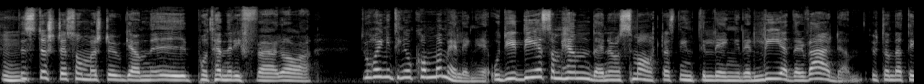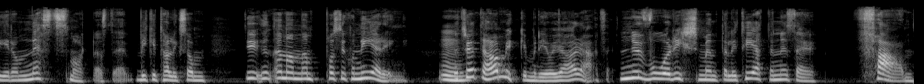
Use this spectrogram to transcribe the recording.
Den största sommarstugan i, på Teneriffa. Ja. Du har ingenting att komma med längre. Och det är det som händer när de smartaste inte längre leder världen. Utan att det är de näst smartaste. Vilket har liksom, det är en annan positionering. Jag tror att det har mycket med det att göra. Alltså, Nivå rish-mentaliteten är så här, fan.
